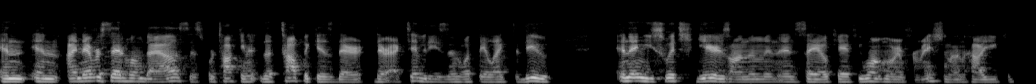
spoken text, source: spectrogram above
and and I never said home dialysis. We're talking the topic is their their activities and what they like to do. And then you switch gears on them and then say, okay, if you want more information on how you could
